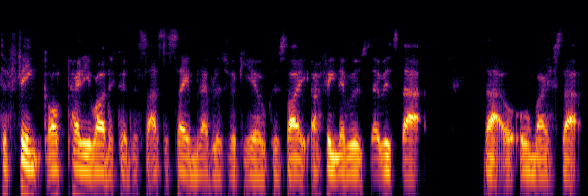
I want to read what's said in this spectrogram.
to think of Pelly Ruddock as, as the same level as Ricky Hill because like I think there was there is that that almost that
